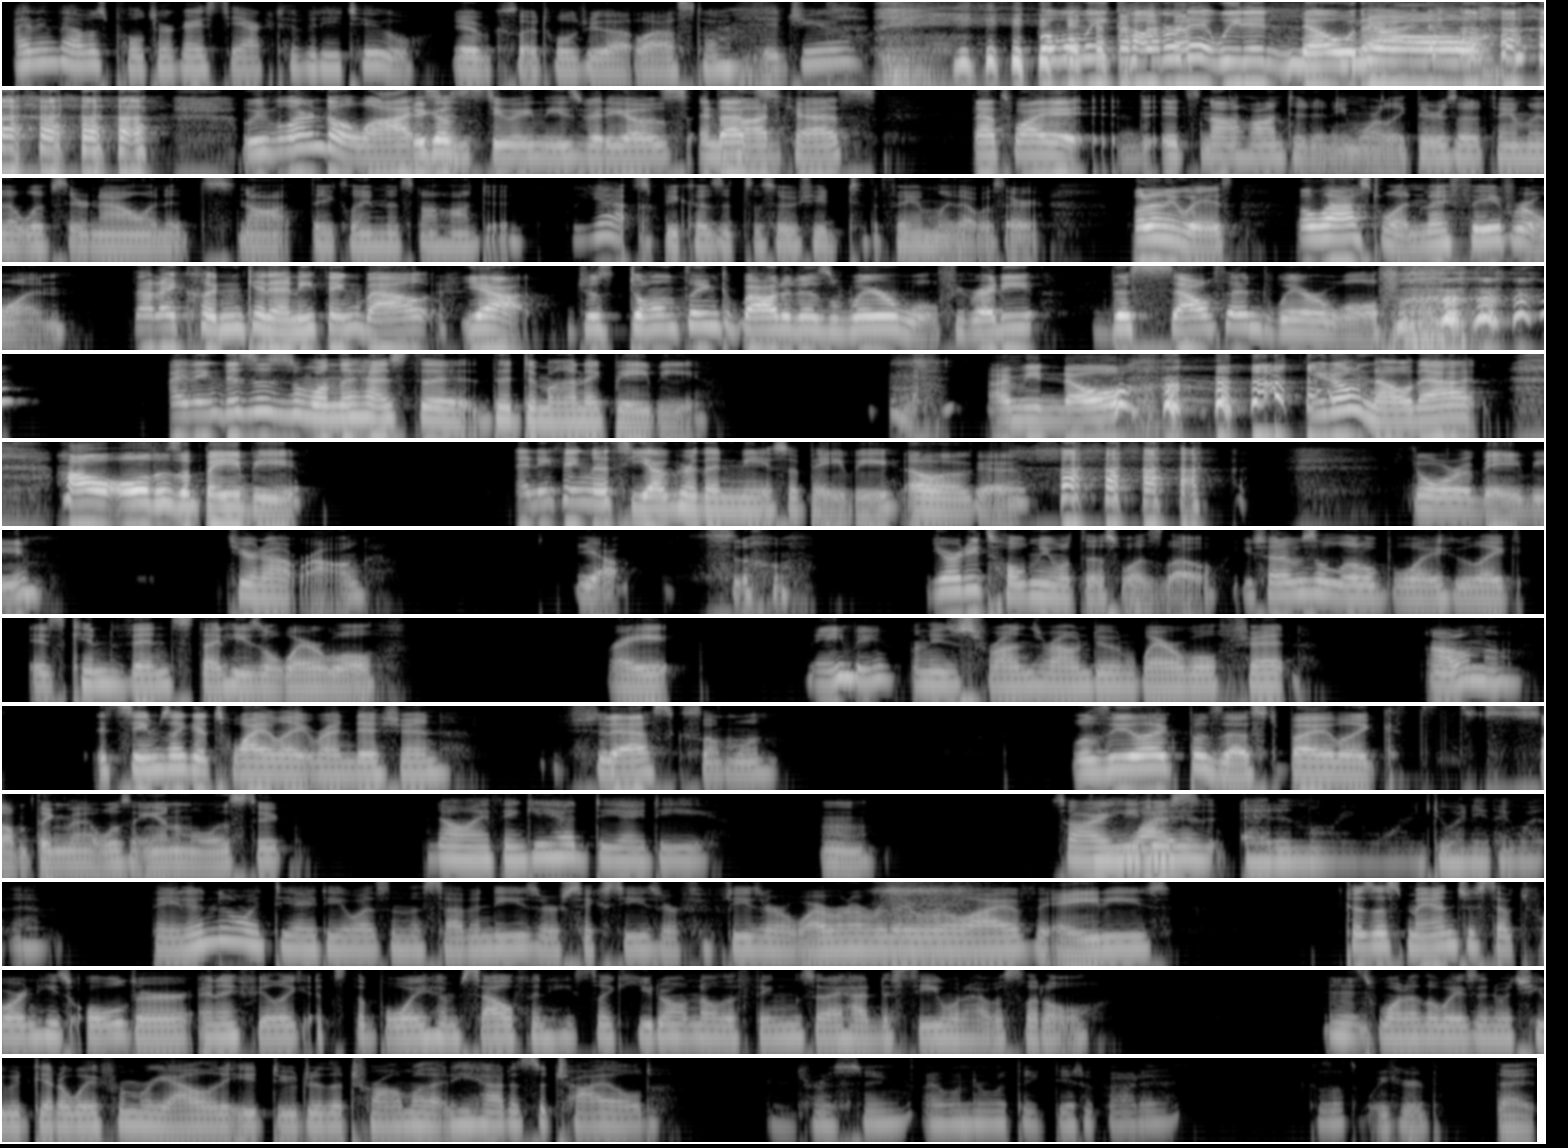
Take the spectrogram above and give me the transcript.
I think that was poltergeist activity too. yeah, because I told you that last time. Did you? But when we covered it, we didn't know that. No. We've learned a lot Because since doing these videos and that's- podcasts. That's why it, it's not haunted anymore. Like, there's a family that lives there now, and it's not, they claim that's not haunted. Well, yeah. It's because it's associated to the family that was there. But, anyways, the last one, my favorite one. That I couldn't get anything about. Yeah, just don't think about it as a werewolf. You ready? The Southend werewolf. I think this is the one that has the the demonic baby. I mean, no. You don't know that. How old is a baby? Anything that's younger than me is a baby. Oh, okay. You're a baby. You're not wrong. Yeah. So, You already told me what this was though. You said it was a little boy who like is convinced that he's a werewolf. Right? maybe. And he just runs around doing werewolf shit. I don't know. It seems like a Twilight rendition. You should ask someone. Was he like possessed by like th- something that was animalistic? No, I think he had DID. Mm. Sorry, he Why just did Ed and Lorraine Warren do anything with him? They didn't know what DID was in the 70s or 60s or 50s or whenever they were alive, the 80s. Because this man just stepped forward and he's older, and I feel like it's the boy himself, and he's like, You don't know the things that I had to see when I was little. Mm. It's one of the ways in which he would get away from reality due to the trauma that he had as a child. Interesting. I wonder what they did about it. Because that's weird that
